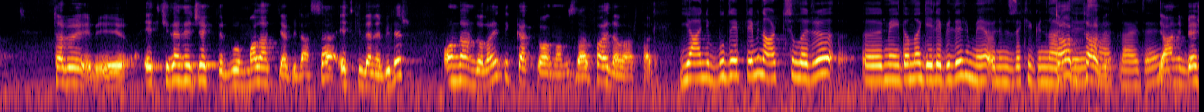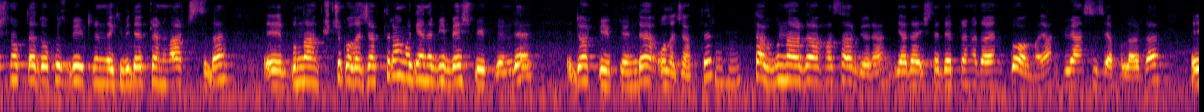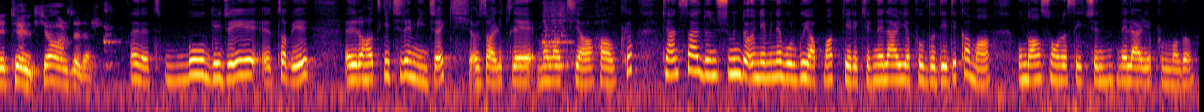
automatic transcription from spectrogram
tabii e, etkilenecektir. Bu Malatya bilhassa etkilenebilir. Ondan dolayı dikkatli olmamızda fayda var tabii. Yani bu depremin artçıları e, meydana gelebilir mi önümüzdeki günlerde, Tabii, tabii. saatlerde? Yani 5.9 büyüklüğündeki bir depremin artçısı da e, bundan küçük olacaktır ama gene bir 5 büyüklüğünde, 4 büyüklüğünde olacaktır. Tabii bunlarda hasar gören ya da işte depreme dayanıklı olmayan güvensiz yapılarda e, tehlike arz eder. Evet, bu geceyi e, tabii rahat geçiremeyecek özellikle Malatya halkı. Kentsel dönüşümün de önemine vurgu yapmak gerekir. Neler yapıldı dedik ama bundan sonrası için neler yapılmalı?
